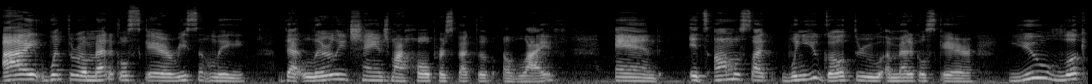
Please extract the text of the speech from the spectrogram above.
I went through a medical scare recently that literally changed my whole perspective of life, and it's almost like when you go through a medical scare you look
